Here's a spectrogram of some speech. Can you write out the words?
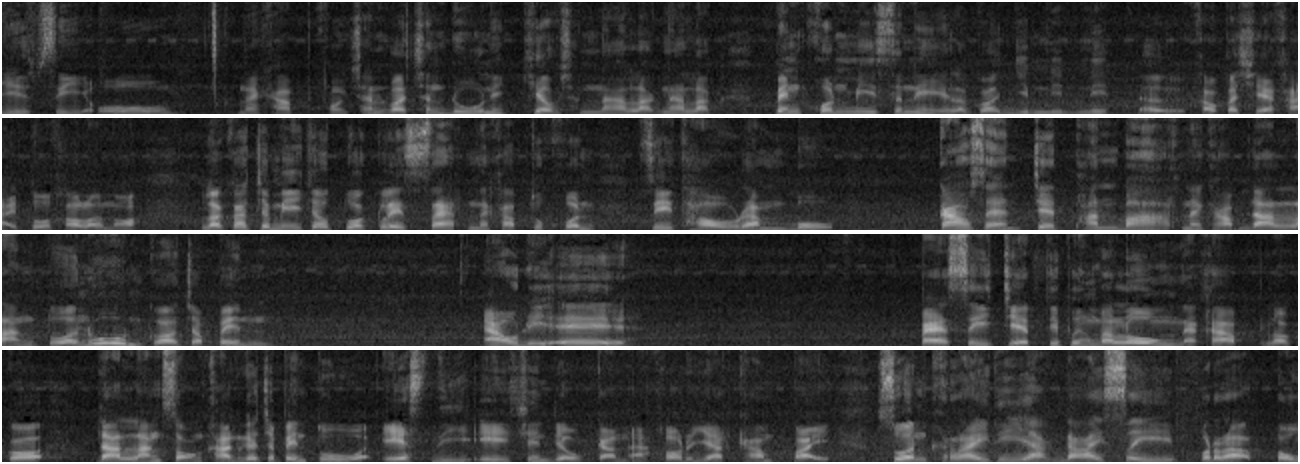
2024 โอ้นะครับของฉันว่าฉันดูนี่เขี้ยวฉันน่ารักน่ารัก เป็นคนมีเสน่ห์แล้วก็ยิ้มนิดๆเออเขาก็เชียร์ขายตัวเขาแล้วเนาะแล้วก็จะมีเจ้าตัวเกรดแซนะครับทุกคนสีเทาแรมโบ97,000 บาทนะครับ ด้านหลังตัวนู่นก็จะเป็น LDA 847 ที่เพิ่งมาลงนะครับ แล้วก็ด้านหลัง 2 คันก็จะเป็นตัว SDA เช่นเดียวกันอขออนุญาตข้ามไป ส่วนใครที่อยากได้ 4 ประตู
